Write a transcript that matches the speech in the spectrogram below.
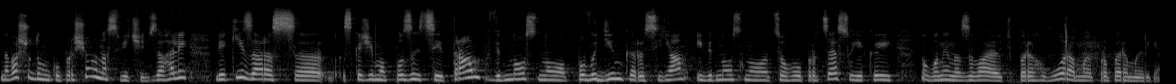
На вашу думку, про що вона свідчить? Взагалі, в якій зараз, е, скажімо, позиції Трамп відносно поведінки росіян і відносно цього процесу, який ну вони називають переговорами про перемир'я?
